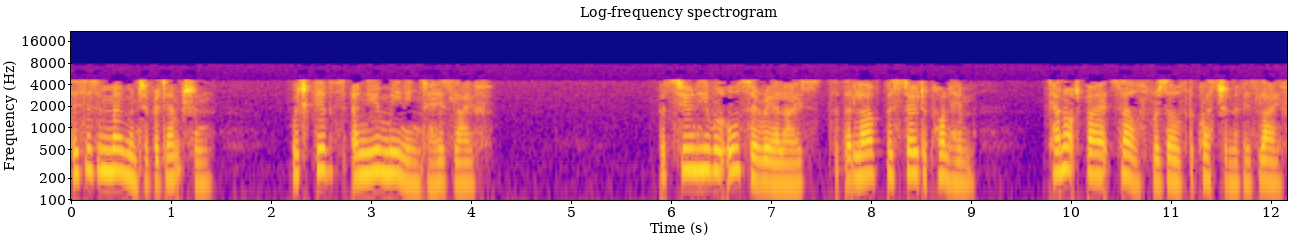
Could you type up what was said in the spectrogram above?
this is a moment of redemption, which gives a new meaning to his life. But soon he will also realize that the love bestowed upon him cannot by itself resolve the question of his life.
